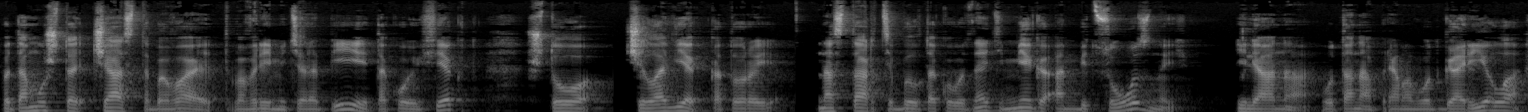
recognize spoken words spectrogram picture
Потому что часто бывает во время терапии такой эффект, что человек, который на старте был такой, вот знаете, мега амбициозный, или она, вот она прямо вот горела,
